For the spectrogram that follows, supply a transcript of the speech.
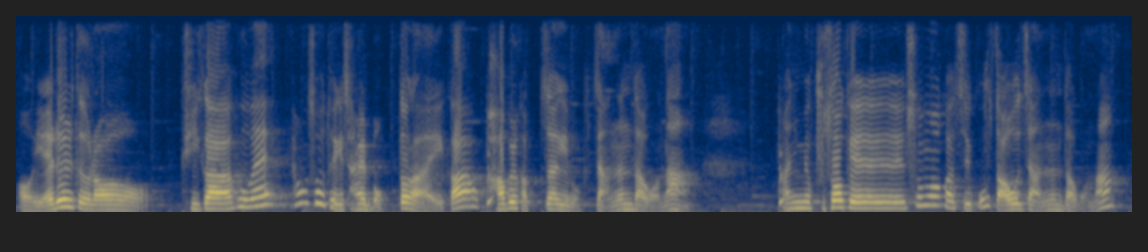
어, 예를 들어 귀가 후에 평소 되게 잘 먹던 아이가 밥을 갑자기 먹지 않는다거나 아니면 구석에 숨어가지고 나오지 않는다거나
